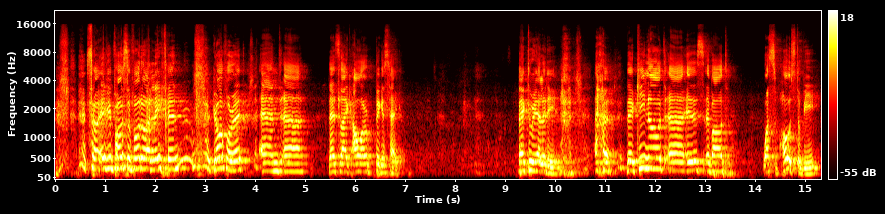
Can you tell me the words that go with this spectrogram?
so if you post a photo on LinkedIn, go for it. And uh, that's like our biggest hack. Back to reality. the keynote uh, is about what's supposed to be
